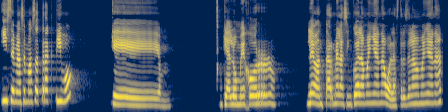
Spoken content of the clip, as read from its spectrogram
y se me hace más atractivo que, que a lo mejor levantarme a las 5 de la mañana o a las 3 de la mañana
